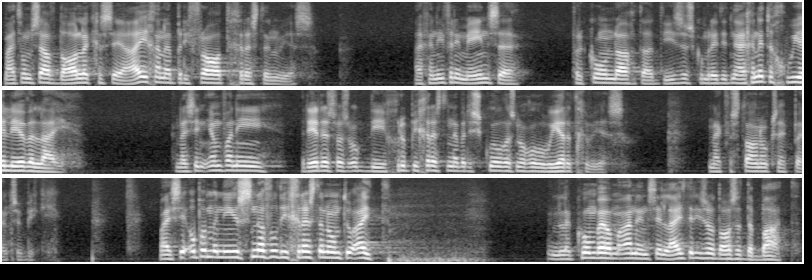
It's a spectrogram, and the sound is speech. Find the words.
Maar hy het homself dadelik gesê hy gaan 'n privaat Christen wees. Hy gaan nie vir die mense verkondig dat Jesus kom red het nie. Hy gaan net 'n goeie lewe lei. En hy sê een van die redes was ook die groepie Christene by die skool was nogal weird geweest. En ek verstaan ook sy punt so bietjie. Maar hy sê op 'n manier sniffel die Christene hom toe uit. En hulle kom by hom aan en sê luister hierso daar's 'n debat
